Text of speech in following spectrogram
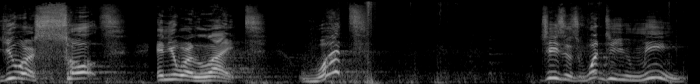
You are salt and you are light. What? Jesus, what do you mean?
